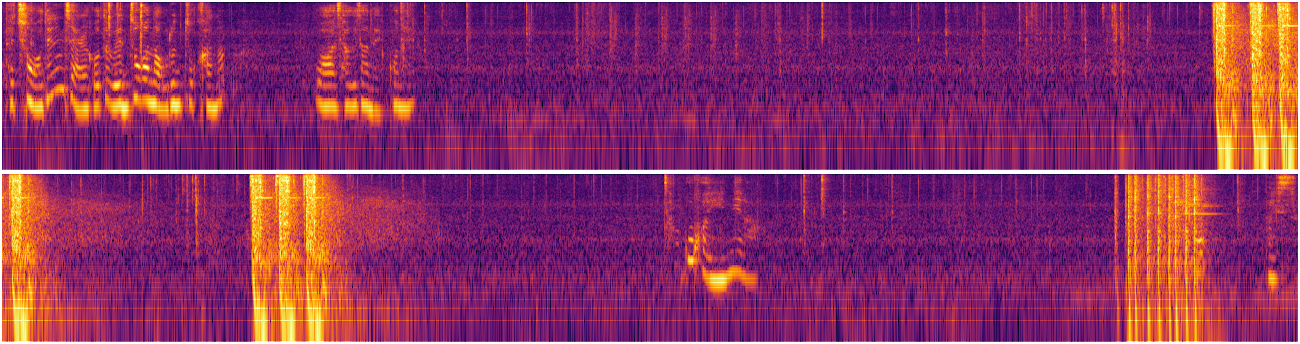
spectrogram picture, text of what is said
대충 어디 있는지 알거든? 왼쪽 하나 오른쪽 하나? 와 자기장 내 거네. 창고가 인이라. 어? 나이스.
